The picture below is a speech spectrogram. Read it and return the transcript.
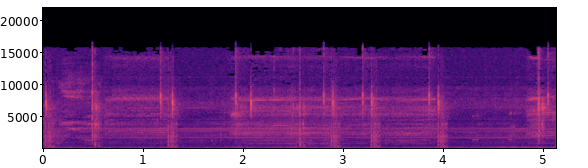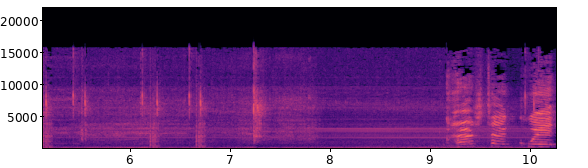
Oh my god. Hashtag quit.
